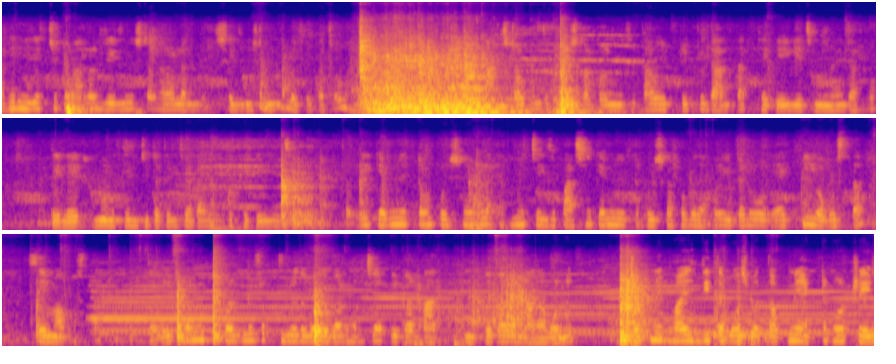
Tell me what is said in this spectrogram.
আগে নিজের চোখে ভালো, যে জিনিসটা ভালো লাগবে, সেই জিনিসটা কিন্তু লোকের কাছেও ভালো লাগবে। মাছটাও কিন্তু পরিষ্কার করে নিয়েছি, তাও একটু একটু দাগ দাগ থেকেই গেছে মনে হয়, দেখো। তেলের মানে তেলচিটা তেলচিটা দাগ একটু থেকেই গেছে। তো এই ক্যাবিনেটটা আমার পরিষ্কার হলো এখন হচ্ছে এই যে পাশের ক্যাবিনেটটা পরিষ্কার করব, দেখো, এটারও একই অবস্থা সেম অবস্থা। তো এটার আমি পেপারগুলো সব তুলে দেবো, এবার ভাবছি আর পেপার পাত পেপার আর লাগাবো না। যখনই ভয়েস দিতে বসবো, তখনই একটা করে ট্রেন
